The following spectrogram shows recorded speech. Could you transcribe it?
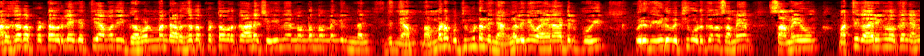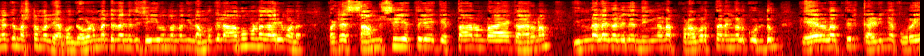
അർഹതപ്പെട്ടവരിലേക്ക് എത്തിയാൽ മതി. ഗവൺമെന്റ് അർഹതപ്പെട്ടവർക്കാണ് ചെയ്യുന്നതെന്നുണ്ടെന്നുണ്ടെങ്കിൽ ഇത് നമ്മുടെ ബുദ്ധിമുട്ടല്ലേ. ഞങ്ങൾ ഇനി വയനാട്ടിൽ പോയി ഒരു വീട് വെച്ച് കൊടുക്കുന്ന സമയം സമയവും മറ്റു കാര്യങ്ങളൊക്കെ ഞങ്ങൾക്ക് നഷ്ടമല്ലേ? അപ്പം ഗവൺമെന്റ് തന്നെ ഇത് ചെയ്യുമെന്നുണ്ടെങ്കിൽ നമുക്ക് ലാഭമുള്ള കാര്യമാണ്. പക്ഷെ സംശയത്തിലേക്ക് എത്താനുണ്ടായ കാരണം ഇന്നലകളിലെ നിങ്ങളുടെ പ്രവർത്തനങ്ങൾ കൊണ്ടും കേരളത്തിൽ കഴിഞ്ഞ കുറെ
